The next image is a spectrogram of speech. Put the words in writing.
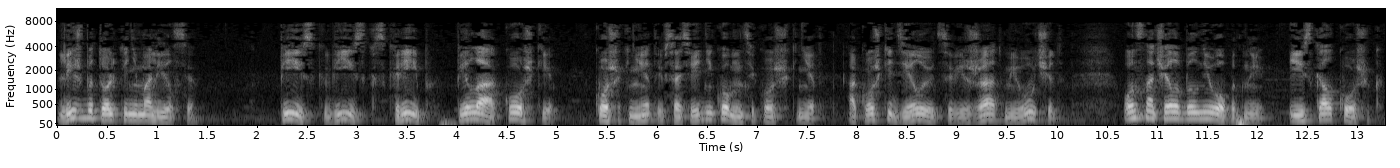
Лишь бы только не молился. Писк, виск, скрип, пила, кошки. Кошек нет, и в соседней комнате кошек нет. А кошки делаются, визжат, мяучат. Он сначала был неопытный и искал кошек.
